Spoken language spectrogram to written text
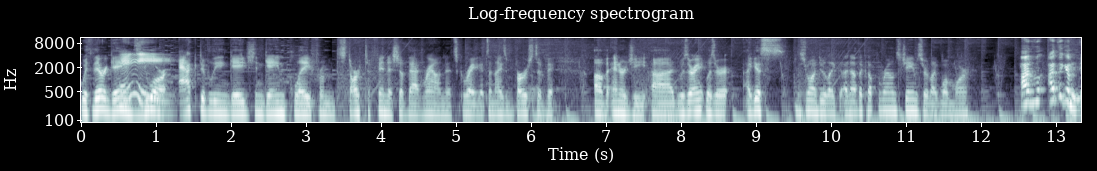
with their games, you are actively engaged in gameplay from start to finish of that round. And it's great. It's a nice burst of of energy. Uh, was there any? Was there? I guess. Did you want to do like another couple rounds, James, or like one more? I, I think I'm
